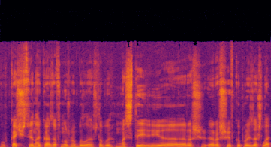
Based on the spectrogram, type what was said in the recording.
в качестве наказов нужно было, чтобы мосты и э, расшивка произошла.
